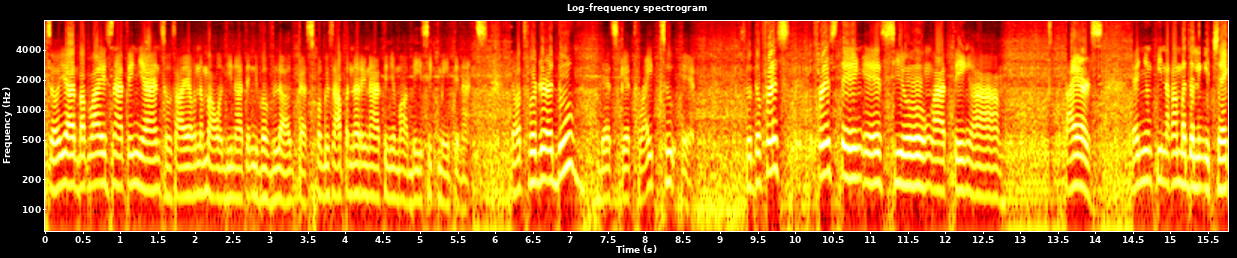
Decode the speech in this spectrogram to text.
So yan, papayos natin yan. So sayang naman kung hindi natin i-vlog. Tapos pag-usapan na rin natin yung mga basic maintenance. Without further ado, let's get right to it. So the first first thing is yung ating um, tires. Yan yung pinakamadaling i-check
